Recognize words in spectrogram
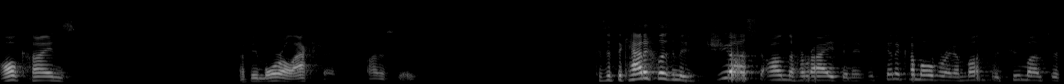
all kinds of immoral action, honestly. Because if the cataclysm is just on the horizon, if it's going to come over in a month or two months or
